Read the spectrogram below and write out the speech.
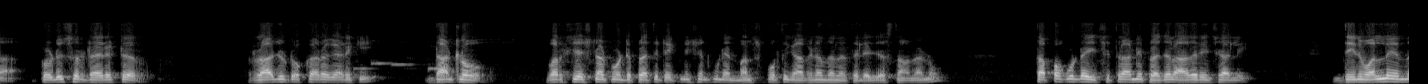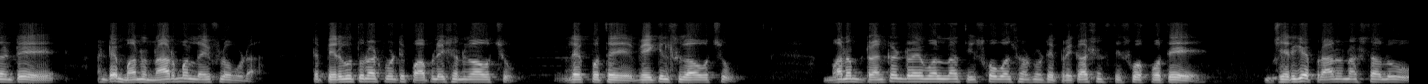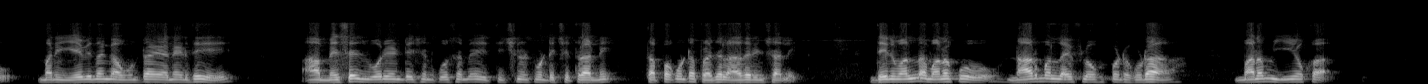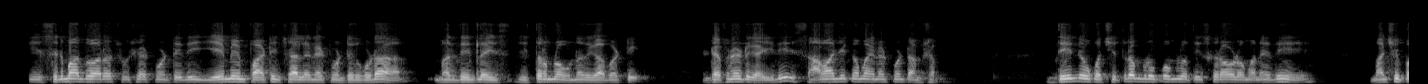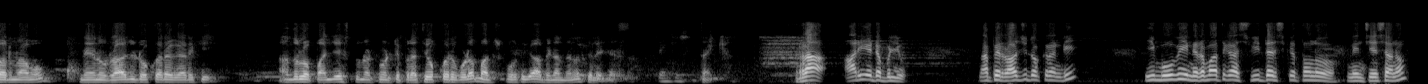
ప్రొడ్యూసర్ డైరెక్టర్ రాజు టొక్కారా గారికి దాంట్లో వర్క్ చేసినటువంటి ప్రతి టెక్నీషియన్కు నేను మనస్ఫూర్తిగా అభినందనలు తెలియజేస్తా ఉన్నాను. తప్పకుండా ఈ చిత్రాన్ని ప్రజలు ఆదరించాలి. దీనివల్ల ఏంటంటే అంటే మన నార్మల్ లైఫ్లో కూడా అంటే పెరుగుతున్నటువంటి పాపులేషన్ కావచ్చు లేకపోతే వెహికల్స్ కావచ్చు మనం డ్రంక్ అండ్ డ్రైవ్ వల్ల తీసుకోవాల్సినటువంటి ప్రికాషన్స్ తీసుకోకపోతే జరిగే ప్రాణ నష్టాలు మరి ఏ విధంగా ఉంటాయి అనేది ఆ మెసేజ్ ఓరియంటేషన్ కోసమే తెచ్చినటువంటి చిత్రాన్ని తప్పకుండా ప్రజలు ఆదరించాలి. దీనివల్ల మనకు నార్మల్ లైఫ్లో ఒకటి కూడా మనం ఈ యొక్క ఈ సినిమా ద్వారా చూసేటువంటిది ఏమేం పాటించాలి అనేటువంటిది కూడా మరి దీంట్లో ఈ చిత్రంలో ఉన్నది కాబట్టి డెఫినెట్గా ఇది సామాజికమైనటువంటి అంశం. దీన్ని ఒక చిత్రం రూపంలో తీసుకురావడం అనేది మంచి పరిణామం. నేను రాజు డొక్కర గారికి అందులో పనిచేస్తున్నటువంటి ప్రతి ఒక్కరు కూడా మనస్ఫూర్తిగా అభినందనలు తెలియజేస్తాను. Thank you sir thank you raw R A W. నా పేరు రాజు డొక్కర్ అండి. ఈ మూవీ నిర్మాతగా స్వీట్ దర్శకత్వంలో నేను చేశాను.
